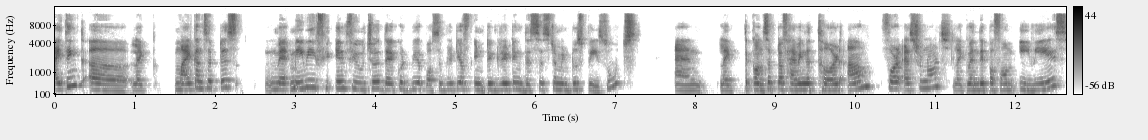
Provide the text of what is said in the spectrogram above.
i think uh, like my concept is maybe if in future there could be a possibility of integrating this system into spacesuits and like the concept of having a third arm for astronauts like when they perform evas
